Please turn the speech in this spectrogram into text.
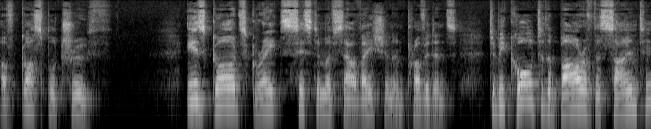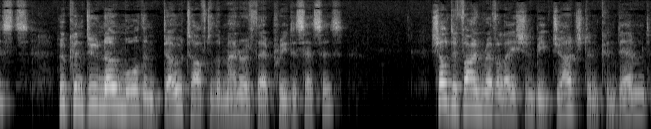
of gospel truth? Is God's great system of salvation and providence to be called to the bar of the scientists who can do no more than dote after the manner of their predecessors? Shall divine revelation be judged and condemned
